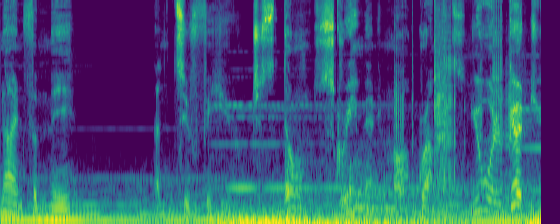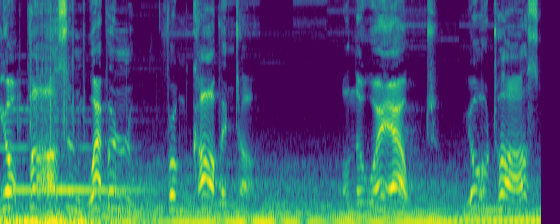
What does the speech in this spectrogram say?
Nine for me, and two for you. Just don't scream anymore, Grumps. You will get your pass and weapon from Carpenter. On the way out, your task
